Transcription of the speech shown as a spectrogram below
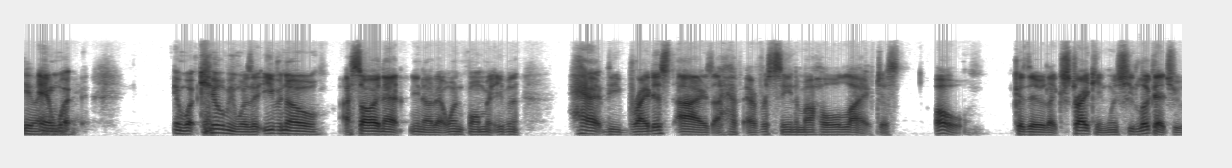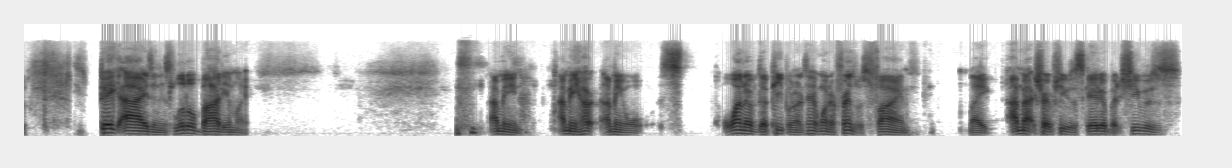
doing. And what and what killed me was that even though I saw in that you know that one moment, even had the brightest eyes I have ever seen in my whole life. Just oh, because they were like striking when she looked at you. These big eyes and this little body. I'm like, I mean, I mean her. I mean, one of the people, one of her friends was fine. Like I'm not sure if she was a skater, but she was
